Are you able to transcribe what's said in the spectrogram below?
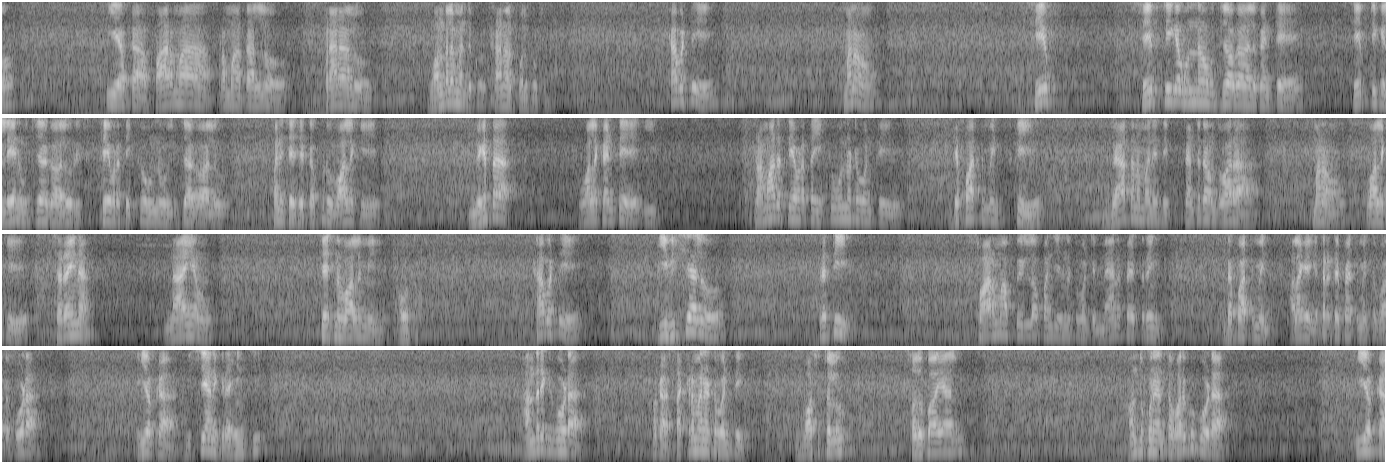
ఈ యొక్క ఫార్మా ప్రమాదాల్లో ప్రాణాలు వందల మంది ప్రాణాలు కోల్పోతున్నారు. కాబట్టి మనం సేఫ్ సేఫ్టీగా ఉన్న ఉద్యోగాలు కంటే సేఫ్టీగా లేని ఉద్యోగాలు రిస్క్ తీవ్రత ఎక్కువ ఉన్న ఉద్యోగాలు పనిచేసేటప్పుడు వాళ్ళకి మిగతా వాళ్ళకంటే ఈ ప్రమాద తీవ్రత ఎక్కువ ఉన్నటువంటి డిపార్ట్మెంట్స్కి వేతనం అనేది పెంచడం ద్వారా మనం వాళ్ళకి సరైన న్యాయం చేసిన వాళ్ళమి అవుతాం. కాబట్టి ఈ విషయాలు ప్రతి ఫార్మా ఫీల్డ్లో పనిచేసినటువంటి మ్యానుఫ్యాక్చరింగ్ డిపార్ట్మెంట్ అలాగే ఇతర డిపార్ట్మెంట్ వారు కూడా ఈ యొక్క విషయాన్ని గ్రహించి అందరికీ కూడా ఒక సక్రమైనటువంటి వసతులు సదుపాయాలు అందుకునేంత వరకు కూడా ఈ యొక్క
